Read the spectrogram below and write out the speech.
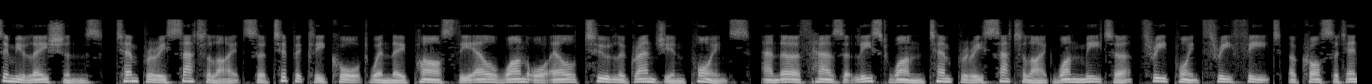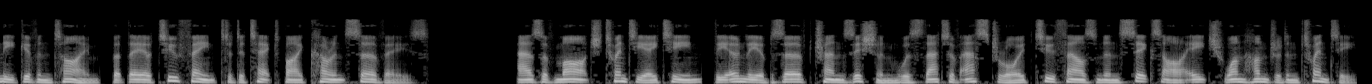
simulations, temporary satellites are typically caught when they pass the L1 or L2 Lagrangian points, and Earth has at least one temporary satellite 1 meter (3.3 feet) across at any given time, but they are too faint to detect by current surveys. As of March 2018, the only observed transition was that of asteroid 2006 RH120,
